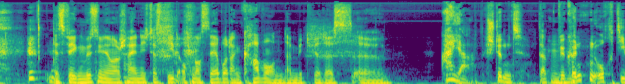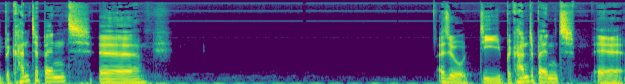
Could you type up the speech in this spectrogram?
Deswegen müssen wir wahrscheinlich das Lied auch noch selber dann covern, damit wir das. Äh ah ja, stimmt. Da, mhm. Wir könnten auch die bekannte Band. Äh, also die bekannte Band. Äh,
